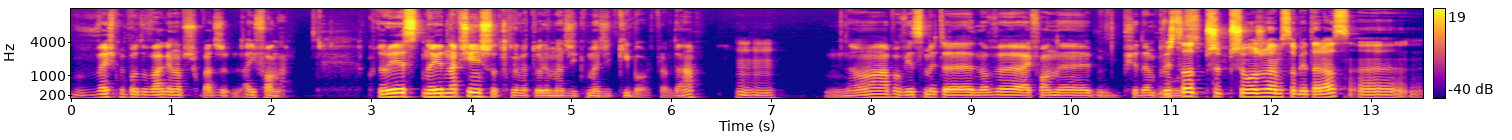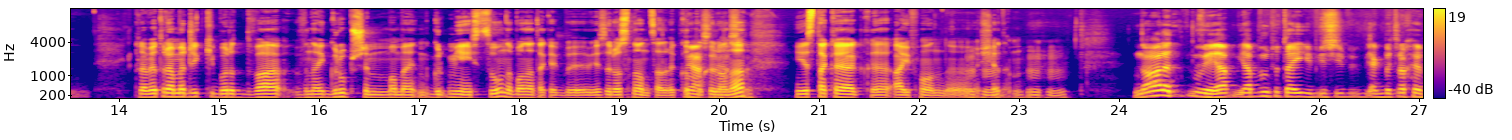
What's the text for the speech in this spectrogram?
weźmy pod uwagę na przykład iPhone'a, który jest no jednak cięższy od klawiatury Magic, Magic Keyboard, prawda? Mhm. No, a powiedzmy te nowe iPhony 7 Plus. Wiesz co, przy, przyłożyłem sobie teraz yy, klawiatura Magic Keyboard 2 w najgrubszym miejscu, no bo ona tak jakby jest rosnąca, lekko jasne, pochylona. Jasne. Jest taka jak e, iPhone mm -hmm, 7. Mm -hmm. No ale mówię, ja, ja bym tutaj jakby trochę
